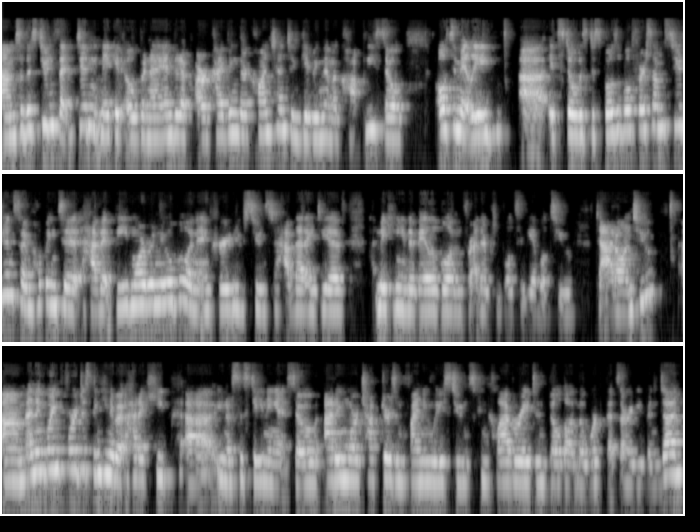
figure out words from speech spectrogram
Um, so the students that didn't make it open, I ended up archiving their content and giving them a copy. So ultimately, uh, it still was disposable for some students. So I'm hoping to have it be more renewable and encouraging students to have that idea of making it available and for other people to be able to, to add on to. Um, and then going forward, just thinking about how to keep, uh, you know, sustaining it. So adding more chapters and finding ways students can collaborate and build on the work that's already been done.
